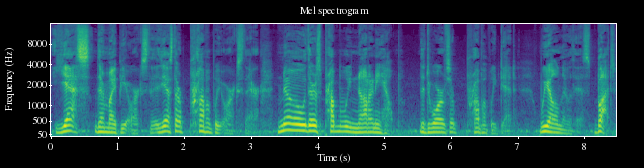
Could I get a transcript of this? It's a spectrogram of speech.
Yes, there might be orcs there. Yes, there are probably orcs there. No, there's probably not any help. The dwarves are probably dead. We all know this, but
